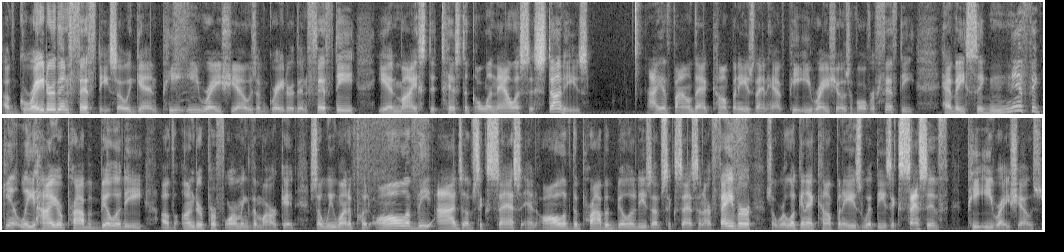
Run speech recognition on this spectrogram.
of greater than 50. So again, PE ratios of greater than 50 in my statistical analysis studies. I have found that companies that have PE ratios of over 50 have a significantly higher probability of underperforming the market. So we want to put all of the odds of success and all of the probabilities of success in our favor. So we're looking at companies with these excessive PE ratios.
